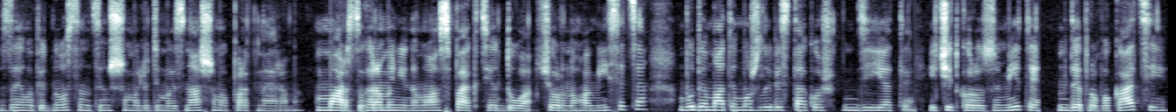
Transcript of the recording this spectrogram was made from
взаємовідносин з іншими людьми, з нашими партнерами. Марс в гармонійному аспекті до чорного місяця буде мати можливість також діяти і чітко розуміти, де провокації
